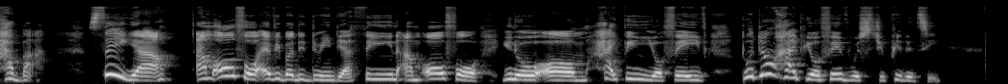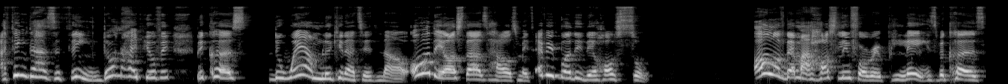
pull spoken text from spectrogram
Haba. See, yeah. I'm all for everybody doing their thing. I'm all for, you know, um, hyping your fave, but don't hype your fave with stupidity. I think that's the thing. Don't hype your face because the way I'm looking at it now, all the All Stars housemates, everybody they hustle. All of them are hustling for a place because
